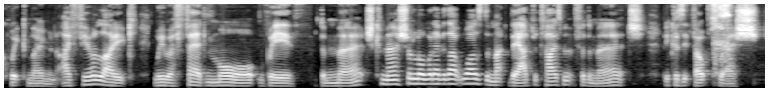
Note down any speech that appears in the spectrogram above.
quick moment. I feel like we were fed more with the merch commercial or whatever that was, the the advertisement for the merch because it felt fresh.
